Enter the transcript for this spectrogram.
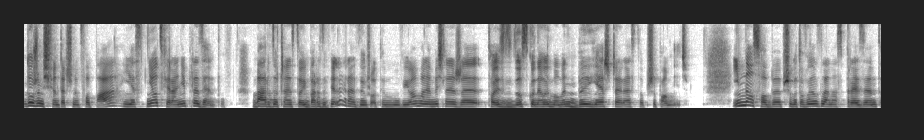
Dużym świątecznym faux pas jest nieotwieranie prezentów. Bardzo często i bardzo wiele razy już o tym mówiłam, ale myślę, że to jest doskonały moment, by jeszcze raz to przypomnieć. Inne osoby, przygotowując dla nas prezent,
